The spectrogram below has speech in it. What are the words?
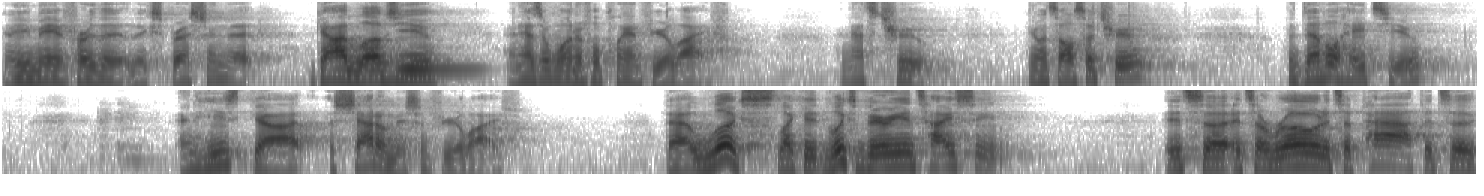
You, you may have heard the, the expression that God loves you and has a wonderful plan for your life. And that's true. You know what's also true? The devil hates you, and he's got a shadow mission for your life that looks like it looks very enticing. It's a, it's a road, it's a path, it's a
